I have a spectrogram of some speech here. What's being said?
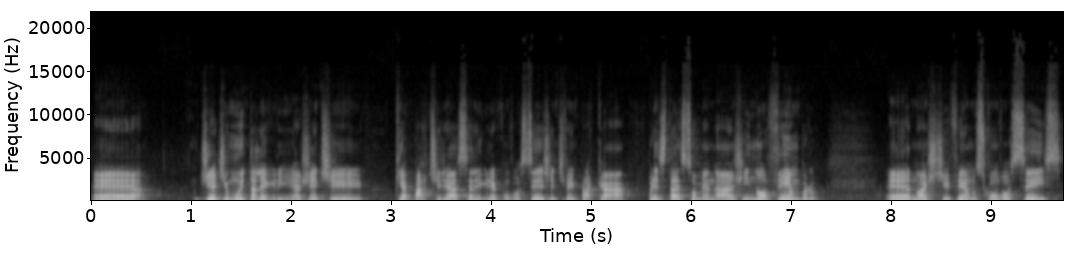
é dia de muita alegria. A gente quer partilhar essa alegria com vocês. A gente vem para cá prestar essa homenagem. Em novembro, é, nós tivemos com vocês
